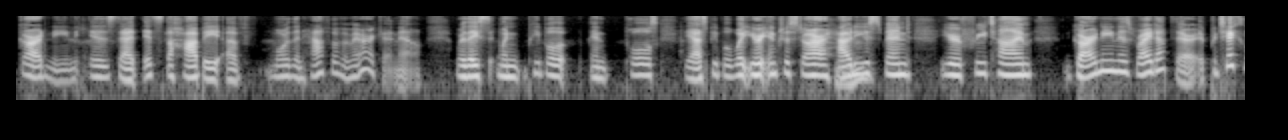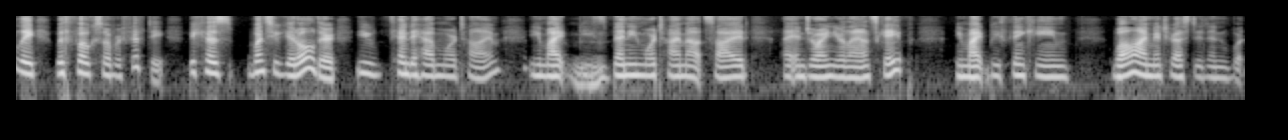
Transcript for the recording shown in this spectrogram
gardening is that it's the hobby of more than half of America now. Where they, when people in polls, they ask people what your interests are, how do Mm-hmm. you spend your free time. Gardening is right up there, particularly with folks over 50, because once you get older, you tend to have more time. You might be Mm-hmm. spending more time outside uh, enjoying your landscape. You might be thinking, well, I'm interested in what,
